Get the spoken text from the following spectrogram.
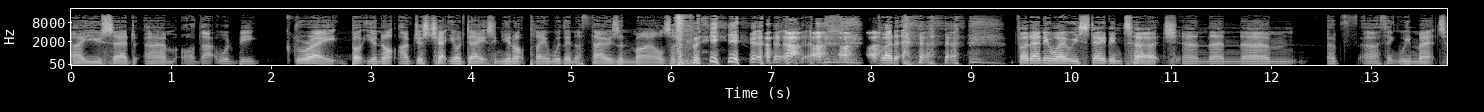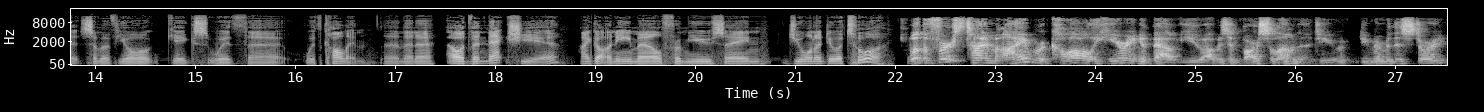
uh, you said, um, "Oh, that would be great, but you're not. I've just checked your dates, and you're not playing within a thousand miles of me. but but anyway, we stayed in touch, and then um, I think we met at some of your gigs with uh, with Colin, and then uh, oh, the next year I got an email from you saying, "Do you want to do a tour?" Well, the first time I recall hearing about you, I was in Barcelona. Do you do you remember this story?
